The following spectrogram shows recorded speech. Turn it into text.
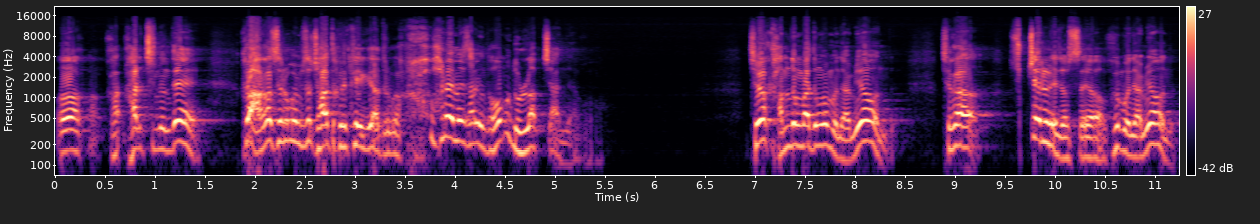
어, 가, 가르치는데 그 아가서를 보면서 저한테 그렇게 얘기하더라고요. 아, 하나님의 사랑이 너무 놀랍지 않냐고. 제가 감동받은 건 뭐냐면 제가 숙제를 내줬어요. 그게 뭐냐면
